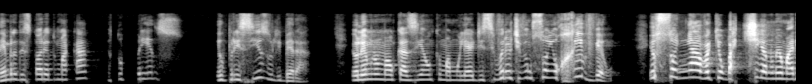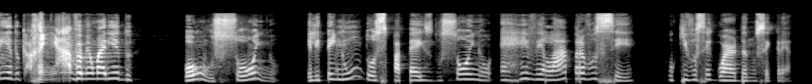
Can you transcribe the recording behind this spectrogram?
Lembra da história do macaco? Eu estou preso. Eu preciso liberar. Eu lembro numa ocasião que uma mulher disse: Eu tive um sonho horrível. Eu sonhava que eu batia no meu marido, que arranhava meu marido. Bom, o sonho, ele tem um dos papéis do sonho é revelar para você o que você guarda no secreto.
